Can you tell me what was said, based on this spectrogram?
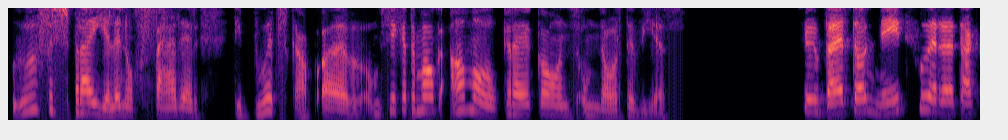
hoe versprei julle nog verder die boodskap uh om seker te maak almal kry 'n kans om daar te wees? So Berta net voordat ek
